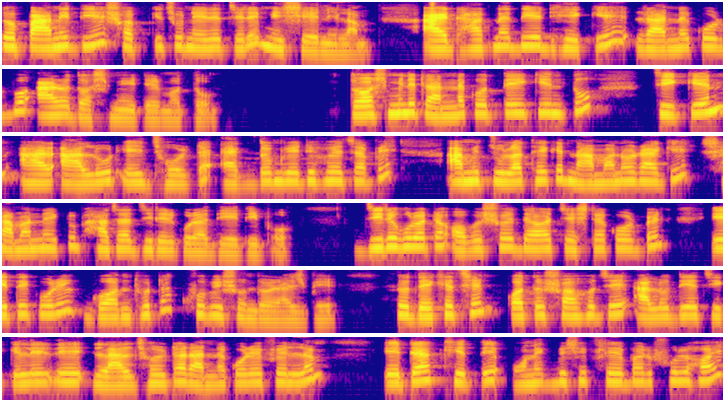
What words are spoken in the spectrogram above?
তো পানি দিয়ে সব কিছু নেড়ে চেড়ে মিশিয়ে নিলাম। আর ঢাকনা দিয়ে ঢেকে রান্না করব আরও ১০ মিনিটের মতো। ১০ মিনিট রান্না করতেই কিন্তু চিকেন আর আলুর এই ঝোলটা একদম রেডি হয়ে যাবে। আমি চুলা থেকে নামানোর আগে সামান্য একটু ভাজা জিরের গুঁড়া দিয়ে দিব। জিরে গুঁড়োটা অবশ্যই দেওয়ার চেষ্টা করবেন। এতে করে গন্ধটা খুবই সুন্দর আসবে। তো দেখেছেন কত সহজে আলু দিয়ে চিকেনের লাল ঝোলটা রান্না করে ফেললাম। এটা খেতে অনেক বেশি ফ্লেভারফুল হয়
